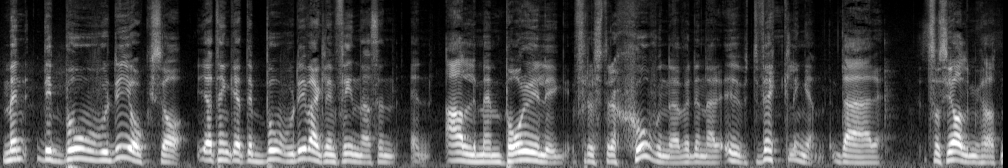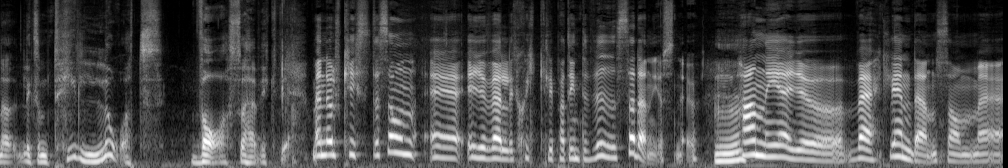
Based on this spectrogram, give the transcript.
Men det borde ju också, jag tänker att det borde verkligen finnas en, en allmänborgerlig frustration över den här utvecklingen där Socialdemokraterna liksom tillåts vara så här viktiga. Men Ulf Kristersson eh, är ju väldigt skicklig på att inte visa den just nu. Mm. Han är ju verkligen den som eh,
